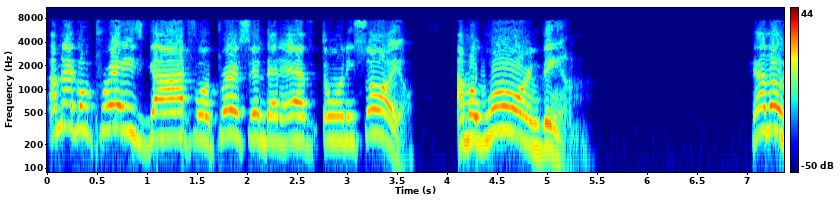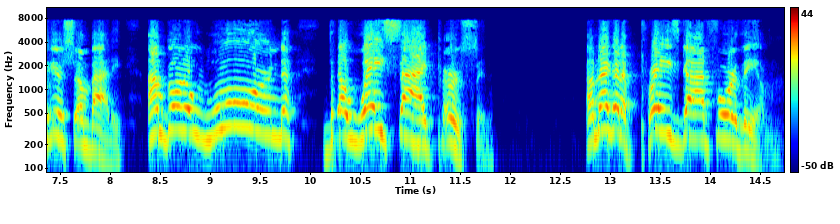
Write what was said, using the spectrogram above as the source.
I'm not gonna praise God for a person that have thorny soil. I'm gonna warn them. Hello, here somebody. I'm gonna warn the wayside person. I'm not gonna praise God for them.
